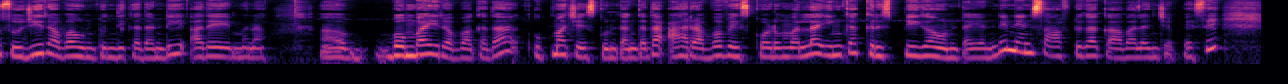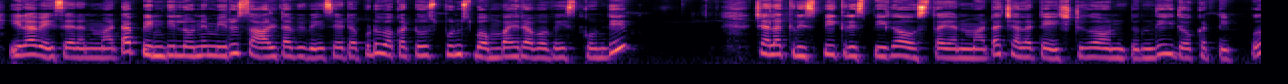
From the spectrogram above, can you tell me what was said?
సుజీ రవ్వ ఉంటుంది కదండి? అదే మన బొంబాయి రవ్వ కదా? ఉప్మా చేసుకుంటాం కదా? ఆ రవ్వ వేసుకోవడం వల్ల ఇంకా క్రిస్పీగా ఉంటాయండి. నేను సాఫ్ట్గా కావాలని చెప్పేసి ఇలా వేసానమాట పిండిలోనే మీరు సాల్ట్ అవి వేసేటప్పుడు ఒక టూ స్పూన్స్ బొంబాయి రవ్వ వేసుకోండి. చాలా క్రిస్పీ క్రిస్పీగా వస్తాయి అన్నమాట చాలా టేస్ట్గా ఉంటుంది. ఇది ఒక టిప్.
